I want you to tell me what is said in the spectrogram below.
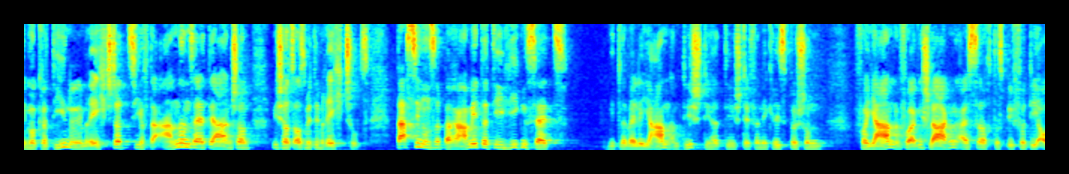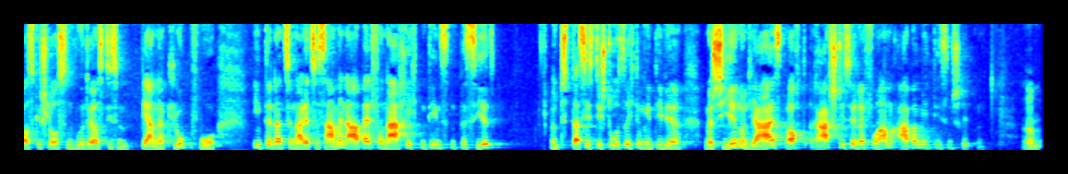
Demokratie und einem Rechtsstaat sich auf der anderen Seite anschauen, wie schaut es aus mit dem Rechtsschutz. Das sind unsere Parameter, die liegen seit mittlerweile Jahren am Tisch. Die hat die Stefanie Crisper schon vor Jahren vorgeschlagen, als auch das BVD ausgeschlossen wurde aus diesem Berner Club, wo internationale Zusammenarbeit von Nachrichtendiensten passiert. Und das ist die Stoßrichtung, in die wir marschieren. Und ja, es braucht rasch diese Reform, aber mit diesen Schritten. Ähm,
